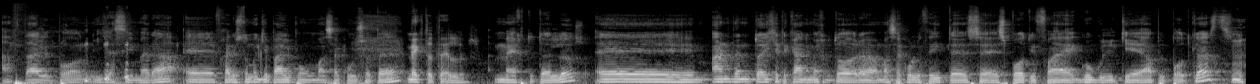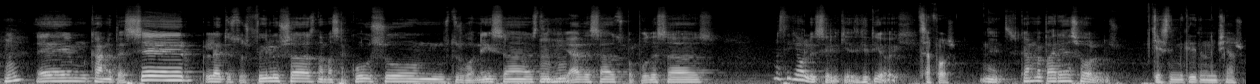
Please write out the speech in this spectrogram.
Αυτά λοιπόν για σήμερα. Ε, ευχαριστούμε και πάλι που μας ακούσατε Μέχρι το τέλος. μέχρι το τέλος. Ε, αν δεν το έχετε κάνει μέχρι τώρα, μας ακολουθείτε σε Spotify, Google και Apple Podcasts. Ε, κάνετε share, λέτε στους φίλους σας να μας ακούσουν, στους γονείς σας, στις γιαγιάδες σας, στους παππούδες σας. Είμαστε για όλες τις ηλικίες, γιατί όχι; Σαφώς. Ναι, έτσι. Κάνουμε παρέα σε όλους. Και στη μικρή την νηψιά σου.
